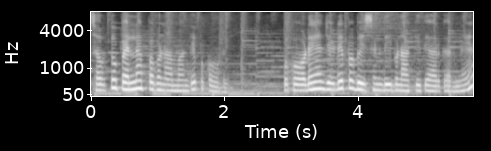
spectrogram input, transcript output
ਸਭ ਤੋਂ ਪਹਿਲਾਂ ਆਪਾਂ ਬਣਾਵਾਂਗੇ ਪਕੌੜੇ। ਪਕੌੜੇ ਆ ਜਿਹੜੇ ਆਪਾਂ ਬੇਸਣ ਦੇ ਬਣਾ ਕੇ ਤਿਆਰ ਕਰਨੇ ਆ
